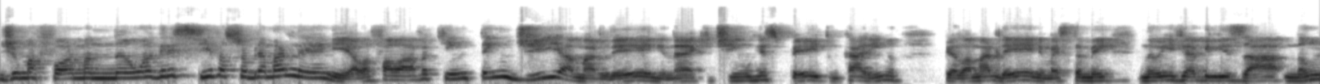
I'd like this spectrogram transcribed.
de uma forma não agressiva sobre a Marlene. Ela falava que entendia a Marlene, né, que tinha um respeito, um carinho pela Marlene, mas também não inviabilizar, não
